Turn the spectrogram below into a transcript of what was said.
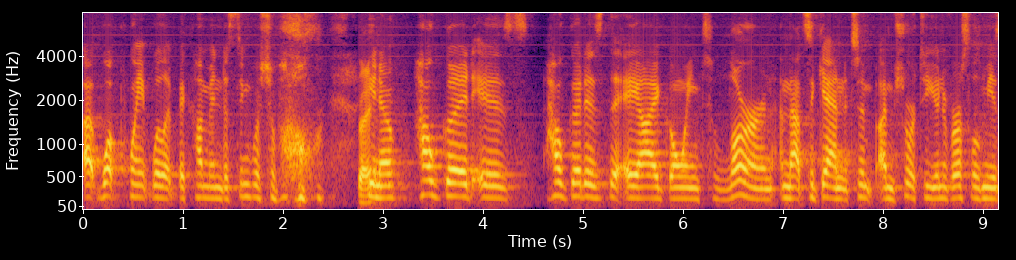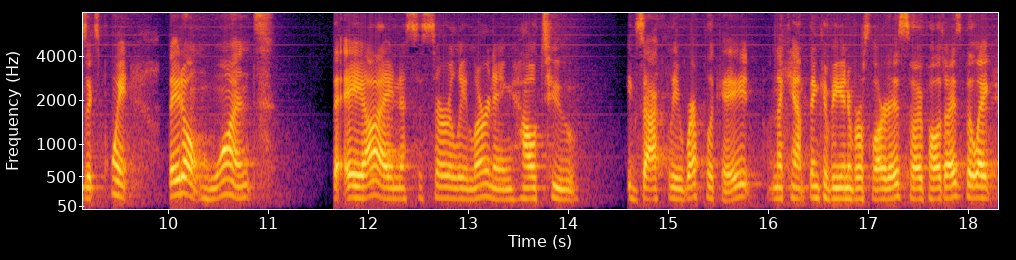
at what point will it become indistinguishable? Right. you know, how good is how good is the AI going to learn? And that's again, to, I'm sure to Universal Music's point, they don't want the AI necessarily learning how to exactly replicate. And I can't think of a universal artist, so I apologize. But like,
